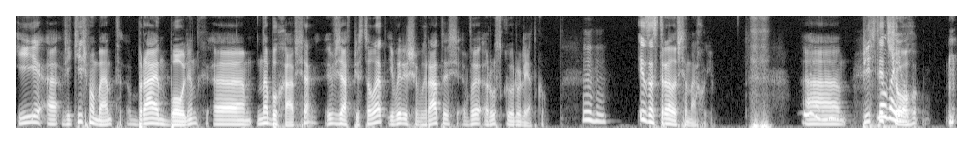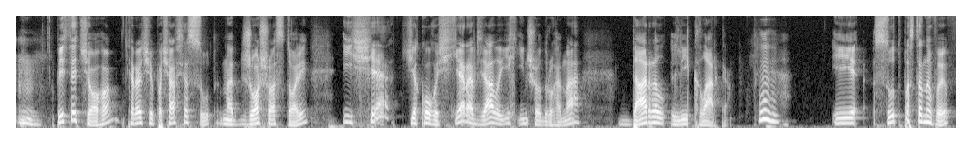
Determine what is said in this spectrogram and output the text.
І е, в якийсь момент Брайан Боулінг е, набухався, взяв пістолет і вирішив гратись в русську рулетку. Угу. І застрелився нахуй. А, Після чого після чого, коротше, почався суд над Джошуа Сторі, і ще якогось хера взяли їх іншого другана Даррел Лі Кларка. Угу. І суд постановив,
